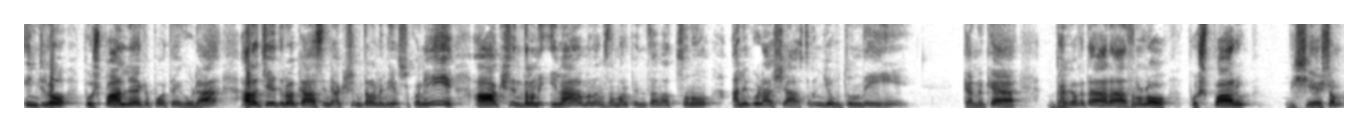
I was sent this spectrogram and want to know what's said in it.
ఇంటిలో పుష్పాలు లేకపోతే కూడా అరచేతిలో కాసిన అక్షింతలను వేసుకొని ఆ అక్షింతలను ఇలా మనం సమర్పించవచ్చును అని కూడా శాస్త్రం చెబుతుంది. కనుక భగవతారాధనలో పుష్పాలు విశేషం.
